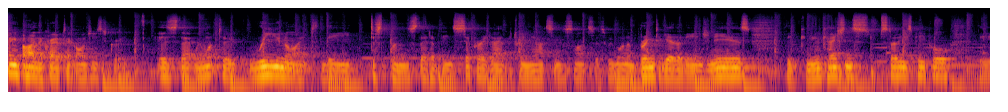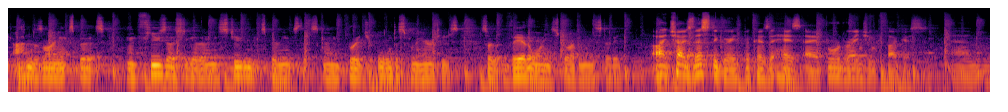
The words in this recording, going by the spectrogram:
thinking behind the Creative Technologies degree is that we want to reunite the disciplines that have been separated out between the arts and the sciences. We want to bring together the engineers, the communications studies people, the art and design experts, and fuse those together in a student experience that's going to bridge all disciplinarities so that they're the ones driving their study. I chose this degree because it has a broad-ranging focus. Um,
